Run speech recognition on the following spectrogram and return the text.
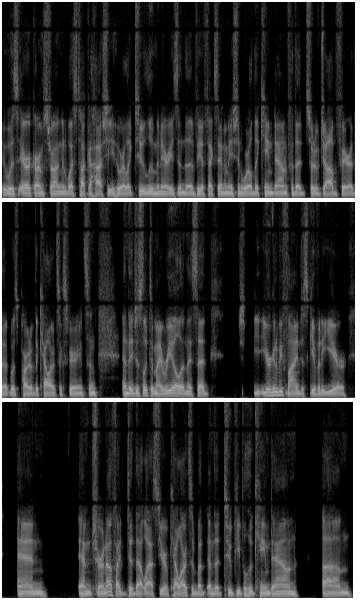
it was Eric Armstrong and Wes Takahashi, who are like two luminaries in the VFX animation world. They came down for the sort of job fair that was part of the CalArts experience, and and they just looked at my reel and they said, "You're going to be fine. Just give it a year." And and sure enough, I did that last year of CalArts, and but and the two people who came down um,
